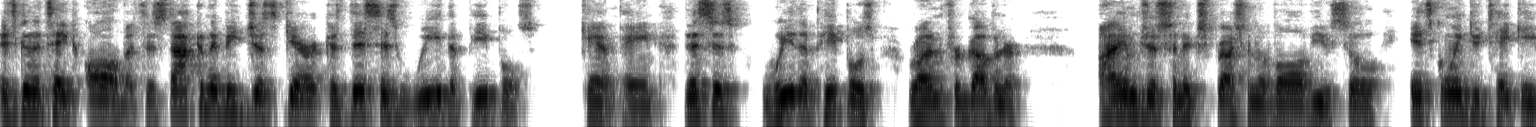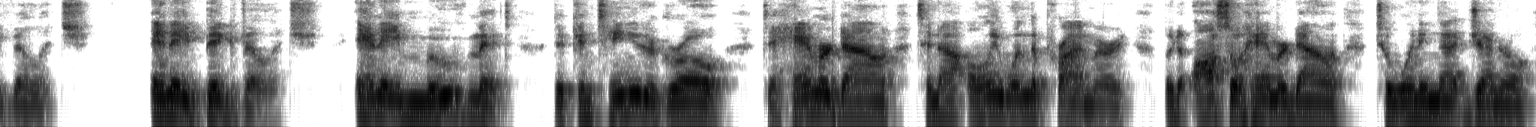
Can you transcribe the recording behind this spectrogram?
It's going to take all of us. It's not going to be just Garrett because this is We the People's campaign. This is We the People's run for governor. I am just an expression of all of you. So it's going to take a village and a big village and a movement to continue to grow, to hammer down to not only win the primary, but also hammer down to winning that general.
